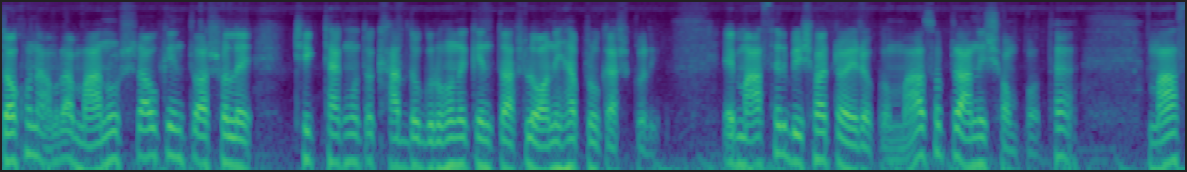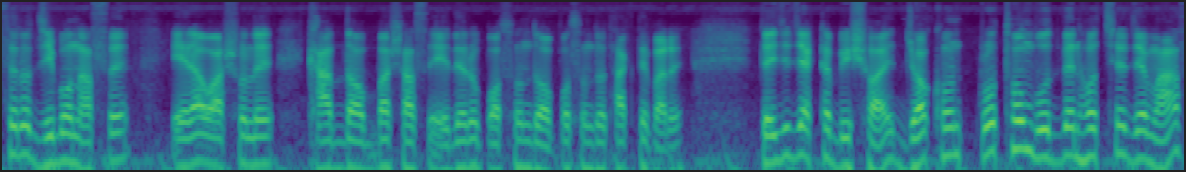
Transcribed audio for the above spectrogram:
তখন আমরা মানুষরাও কিন্তু আসলে ঠিকঠাক মতো খাদ্য গ্রহণে কিন্তু আসলে অনীহা প্রকাশ করি। এই মাছের বিষয়টা এরকম। মাছও প্রাণী সম্পদ হ্যাঁ? মাছেরও জীবন আছে, এরাও আসলে খাদ্য অভ্যাস আছে, এদেরও পছন্দ, অপছন্দ থাকতে পারে। তো এই যে একটা বিষয়, যখন প্রথম বুঝবেন হচ্ছে যে মাছ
